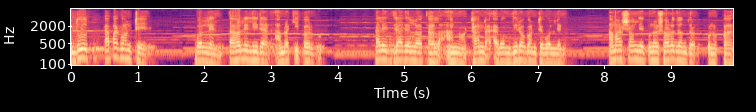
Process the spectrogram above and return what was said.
দূত কাপা কণ্ঠে বললেন, তাহলে লিডার, আমরা কি করব? খালিদ রাদিয়াল্লাহু তালা আনহু ঠান্ডা এবং দৃঢ় কণ্ঠে বললেন, আমার সঙ্গে কোনো ষড়যন্ত্র, কোনো ফাঁদ,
